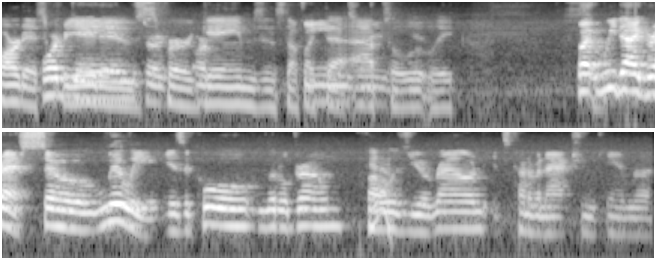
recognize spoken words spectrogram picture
artists, creatives, games or- for or games and stuff like that, absolutely. But we digress. So, Lily is a cool little drone. Follows you around. It's kind of an action camera.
